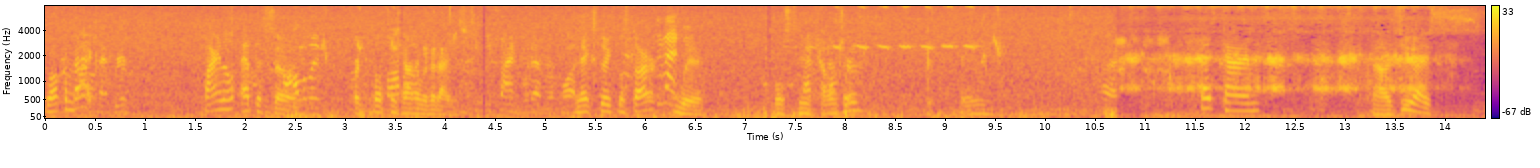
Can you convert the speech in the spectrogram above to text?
Welcome back. Final episode for Close Encounter with a Dinosaur. find whatever it was. Next week we'll start with Close Encounter. Bedtime. Now, as you guys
